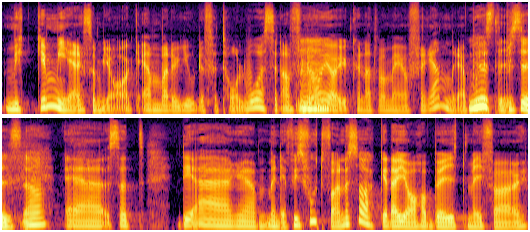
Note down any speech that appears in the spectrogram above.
mycket mer som jag än vad det gjorde för 12 år sedan. För nu har jag ju kunnat vara med och förändra Mm. Just politik. precis. Ja. Eh, så det är, eh, men det finns fortfarande saker där jag har böjt mig för,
